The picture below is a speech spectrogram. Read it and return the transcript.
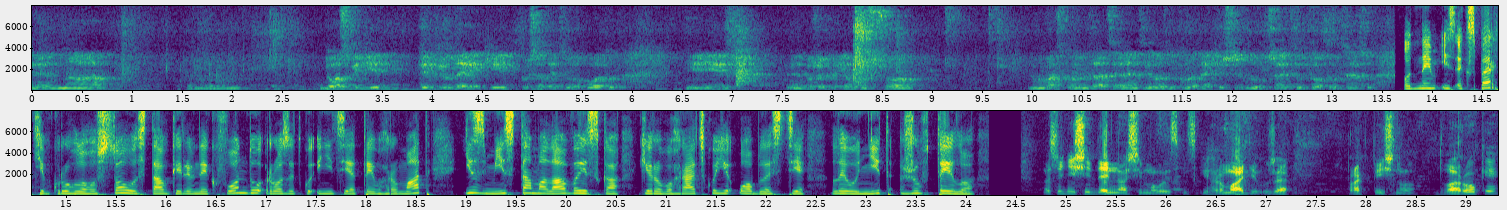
е, на досвіді тих людей, які почали цю роботу. І е, дуже приємно, що громадська організація Агенції розвитку Радехівщини долучається до цього процесу. Одним із експертів круглого столу став керівник фонду розвитку ініціатив громад із міста Мала Виска Кіровоградської області Леонід Жовтило. На сьогоднішній день нашій Малоївській громаді вже практично два роки.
